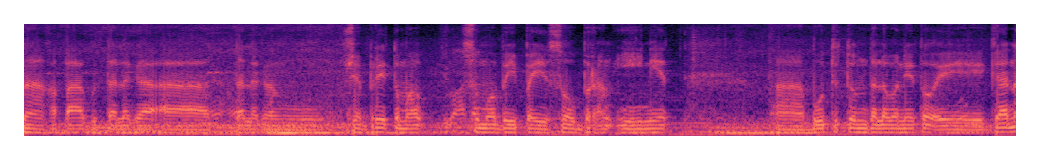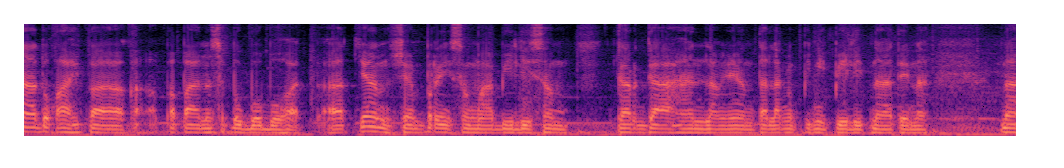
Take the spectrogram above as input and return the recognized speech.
nakakapagod talaga at talagang syempre tuma- sumabay pa yung sobrang init Ah, buti itong dalawa nito eh ganado kahit pa, ka- paano sa pagbubuhat. At yan syempre isang mabilisang kargahan lang yan. Talagang pinipilit natin na na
